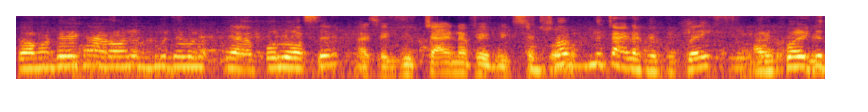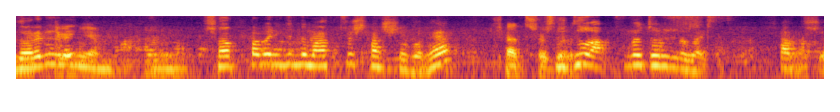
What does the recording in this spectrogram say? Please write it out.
তো আমাদের এখানে আরও অনেকগুলো যেমন পোলো আছে। আচ্ছা একটু চায়না ফেব্রিক্স সবগুলো চাইনা ফেব্রিক ভাই। আর কোয়ালিটি ধরেন ভাই সব পাবেন কিন্তু মাত্র সাতশো করে হ্যাঁ? সাতশো শুধু আপনার জন্য ভাই। সাতশো।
